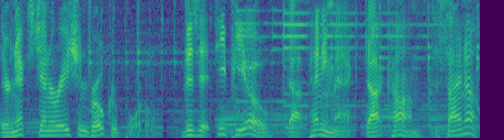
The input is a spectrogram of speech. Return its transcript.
their next generation broker portal. Visit tpo.pennymac.com to sign up.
